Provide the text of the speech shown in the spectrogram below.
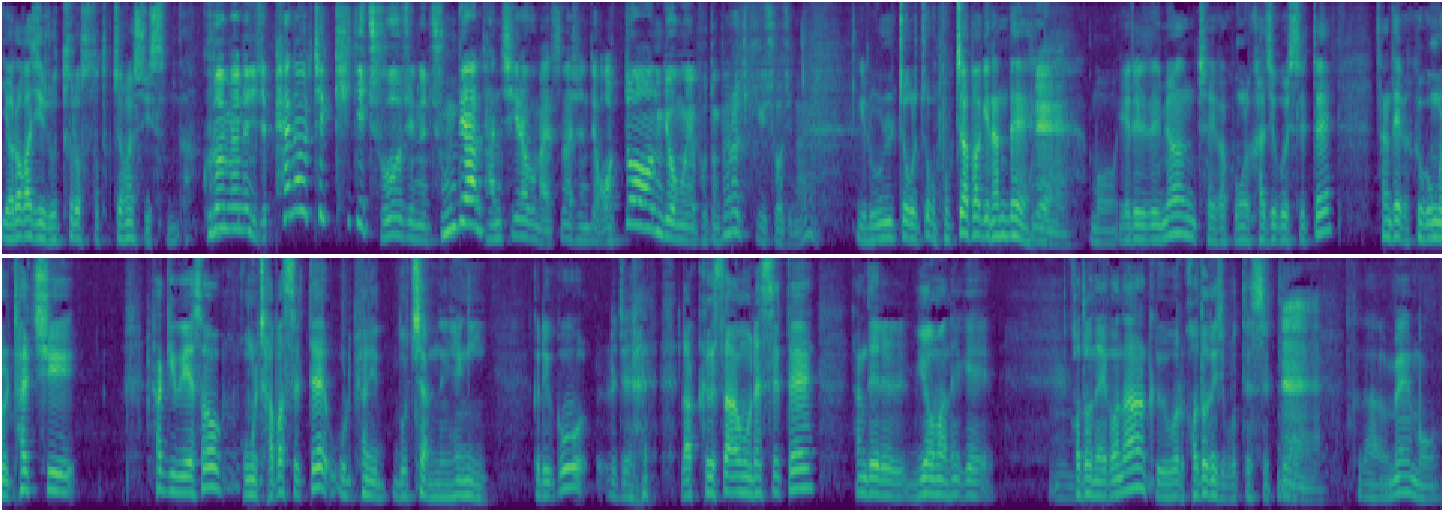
여러 가지 루트로서 득점할 수 있습니다. 그러면은 이제 페널티킥이 주어지는 중대한 반칙이라고 말씀하셨는데 어떤 경우에 보통 페널티킥이 주어지나요? 이게 룰적으로 조금 복잡하긴 한데 네. 뭐 예를 들면 제가 공을 가지고 있을 때 상대가 그 공을 탈취하기 위해서 공을 잡았을 때 우리 편이 놓지 않는 행위 그리고 이제 라크 싸움을 했을 때 상대를 위험한에게 음. 걷어내거나 그거를 걷어내지 못했을 때, 네. 그 다음에 뭐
